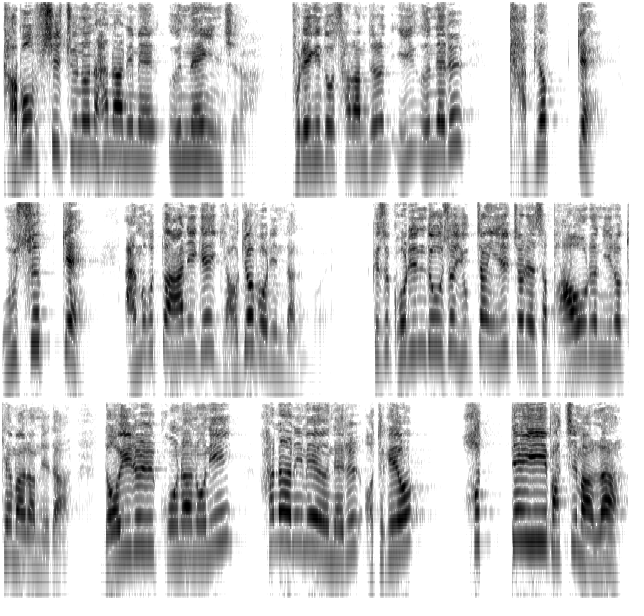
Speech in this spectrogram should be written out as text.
값없이 주는 하나님의 은혜인지라. 불행히도 사람들은 이 은혜를 가볍게, 우습게, 아무것도 아니게 여겨버린다는 거예요. 그래서 고린도후서 6장 1절에서 바울은 이렇게 말합니다. 너희를 고난오니 하나님의 은혜를 어떻게 해요? 헛되이 받지 말라.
